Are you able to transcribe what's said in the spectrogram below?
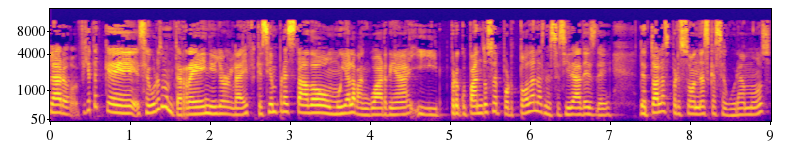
Claro, fíjate que Seguros Monterrey, New York Life, que siempre ha estado muy a la vanguardia y preocupándose por todas las necesidades de, de todas las personas que aseguramos,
